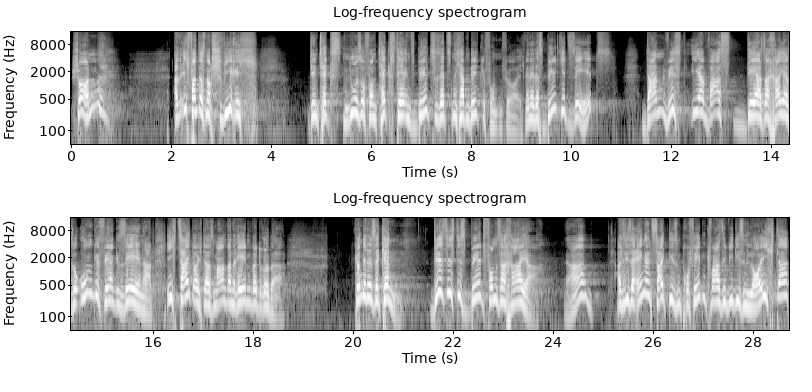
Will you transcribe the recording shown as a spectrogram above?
Schon? Also ich fand das noch schwierig, den Text nur so vom Text her ins Bild zu setzen. Ich habe ein Bild gefunden für euch. Wenn ihr das Bild jetzt seht, dann wisst ihr, was der Zachariah so ungefähr gesehen hat. Ich zeige euch das mal und dann reden wir drüber. Könnt ihr das erkennen? Das ist das Bild vom Zachariah. Ja? Also dieser Engel zeigt diesem Propheten quasi wie diesen Leuchter,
